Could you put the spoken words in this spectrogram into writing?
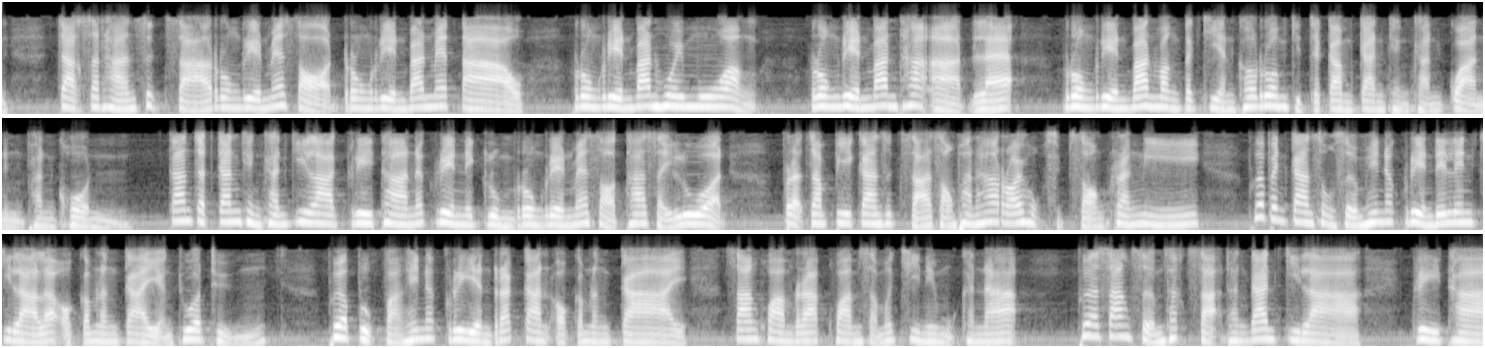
จากสถานศึกษาโรงเรียนแม่สอด โรงเรียนบ้านแม่ตาว โรงเรียนบ้านห้วยม่วง โรงเรียนบ้านท่าอาจและ โรงเรียนบ้านวังตะเคียนเข้าร่วมกิจกรรมการแข่งขันกว่า 1,000 คน การจัดการแข่งขันกีฬากรีธานักเรียนในกลุ่มโรงเรียนแม่สอดท่าสายลวด ประจำปีการศึกษา 2562 ครั้งนี้ เพื่อเป็นการส่งเสริมให้นักเรียนได้เล่นกีฬาและออกกำลังกายอย่างทั่วถึง เพื่อปลูกฝังให้นักเรียนรักการออกกำลังกาย สร้างความรักความสามัคคีในหมู่คณะ เพื่อสร้างเสริมทักษะทางด้านกีฬา กรีธา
